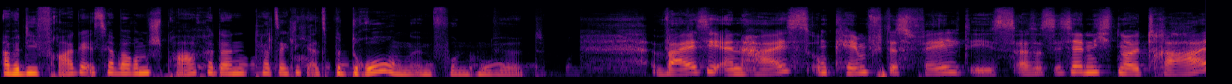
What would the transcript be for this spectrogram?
Aber die Frage ist ja, warum Sprache dann tatsächlich als Bedrohung empfunden wird. Weil sie ein heiß umkämpftes Feld ist. Also es ist ja nicht neutral,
